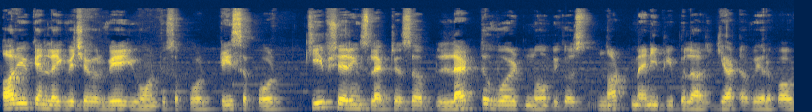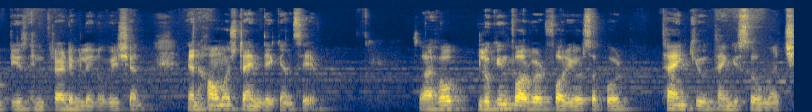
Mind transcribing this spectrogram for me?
Or you can like whichever way you want to support. Please support. Keep sharing SelectorsHub let the world know because not many people are yet aware about this incredible innovation and how much time they can save so i hope looking forward for your support. Thank you. Thank you so much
